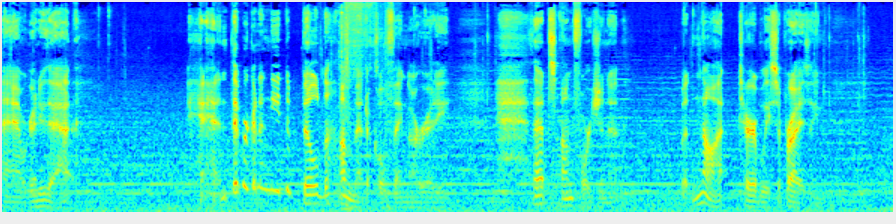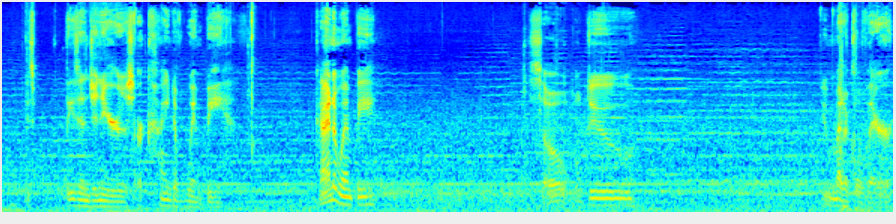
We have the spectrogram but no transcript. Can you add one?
And we're going to do that. And then we're going to need to build a medical thing already. That's unfortunate, but not terribly surprising. These, these engineers are kind of wimpy. Kind of wimpy. So we'll do, do medical there.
